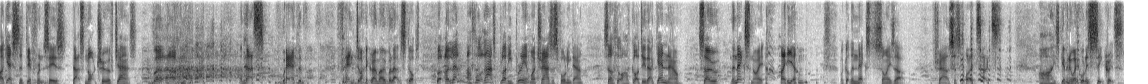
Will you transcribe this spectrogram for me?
I guess the difference is that's not true of jazz, but. Um, and that's where the Venn diagram overlap stops. But I, let, I thought that's bloody brilliant. My trousers falling down, so I thought oh, I've got to do that again now. So the next night, I um, I got the next size up trousers. Tucked. Oh, he's giving away all his secrets.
